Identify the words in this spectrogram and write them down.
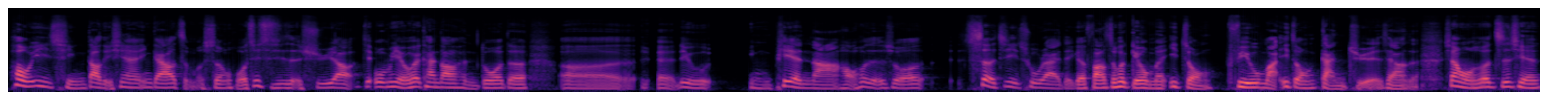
后疫情到底现在应该要怎么生活？这其实需要，我们也会看到很多的呃呃，例如影片呐，好，或者说。设计出来的一个方式会给我们一种 feel 嘛，一种感觉这样的。像我说之前，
